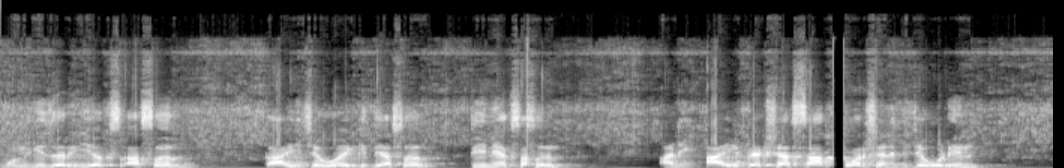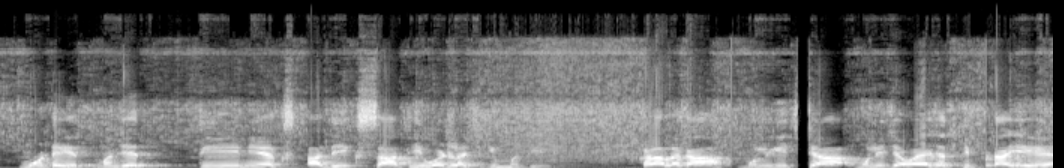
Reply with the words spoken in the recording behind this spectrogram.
मुलगी जर यक्स असेल तर आईचे वय किती असेल? तीन एक्स असेल. आणि आईपेक्षा सात वर्षाने तिचे वडील मोठे आहेत. म्हणजे तीन एक्स अधिक सात ही वडिलाची किंमत आहे. कळालं का? मुलगीच्या मुलीच्या वयाच्या तिप्पट आई आहे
